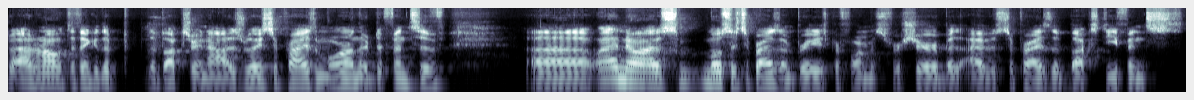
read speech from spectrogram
I don't know what to think of the the Bucs right now. I was really surprised more on their defensive uh, I know I was mostly surprised on Brady's performance for sure, but I was surprised the Bucs defense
